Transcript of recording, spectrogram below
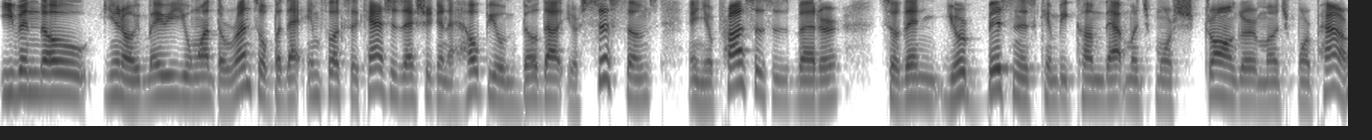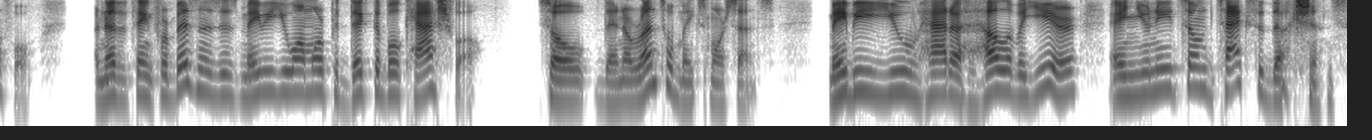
even though you know maybe you want the rental but that influx of cash is actually going to help you and build out your systems and your processes better so then your business can become that much more stronger much more powerful. Another thing for business is maybe you want more predictable cash flow so then a rental makes more sense. Maybe you had a hell of a year and you need some tax deductions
